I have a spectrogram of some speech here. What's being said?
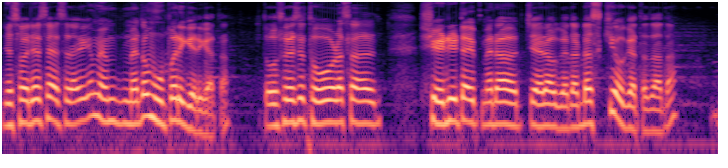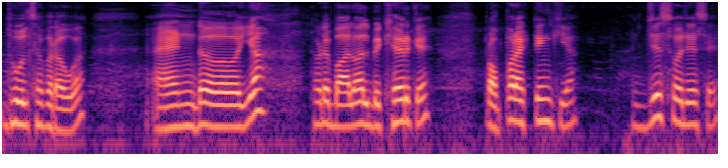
जिस वजह से ऐसा लगा कि मैं मैं तो मुँह पर ही गिर गया था। तो उस वजह से थोड़ा सा शेडी टाइप मेरा चेहरा हो गया था डस्की हो गया था ज़्यादा धूल से भरा हुआ। एंड या uh, yeah, थोड़े बाल वाल बिखेर के प्रॉपर एक्टिंग किया जिस वजह से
